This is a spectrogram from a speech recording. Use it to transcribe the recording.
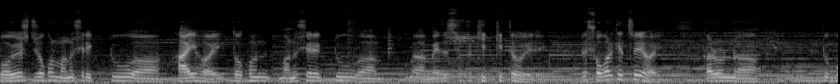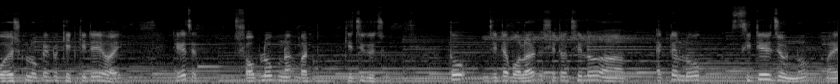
বয়স যখন মানুষের একটু হাই হয়, তখন মানুষের একটু মেজাজটা একটু খিটখিটে হয়ে যায়। এটা সবার ক্ষেত্রেই হয়। কারণ একটু বয়স্ক লোকটা একটু খিটখিটেই হয়। ঠিক আছে? সব লোক না বাট কিছু কিছু। তো যেটা বলার, সেটা ছিল একটা লোক সিটের জন্য মানে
